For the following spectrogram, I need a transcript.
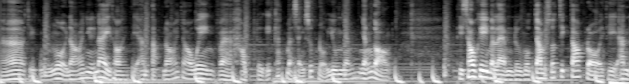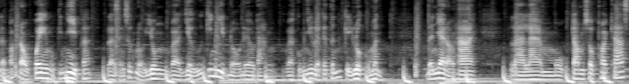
À chị cũng ngồi nói như thế này thôi, thì anh tập nói cho quen và học được cái cách mà sản xuất nội dung ngắn ngắn gọn thì sau khi mà làm được 100 số tiktok rồi thì anh đã bắt đầu quen một cái nhịp á là sản xuất nội dung và giữ cái nhịp độ đều đặn và cũng như là cái tính kỷ luật của mình. Đến giai đoạn 2 là làm 100 số podcast.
